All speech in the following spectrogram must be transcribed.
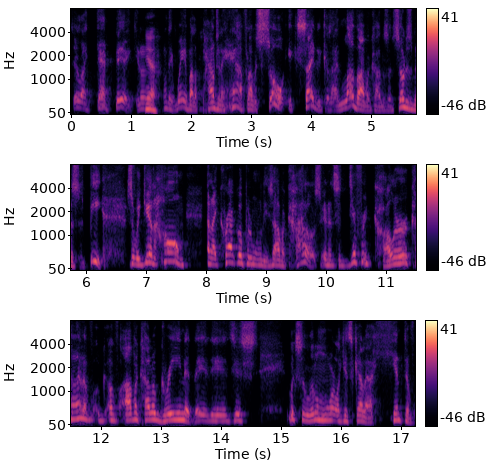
they're like that big, you know. Yeah. They weigh about a pound and a half. And I was so excited because I love avocados, and so does Mrs. B. So we get home, and I crack open one of these avocados, and it's a different color, kind of of avocado green. It, it, it just looks a little more like it's got a hint of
